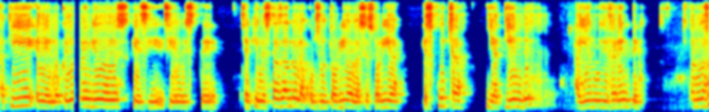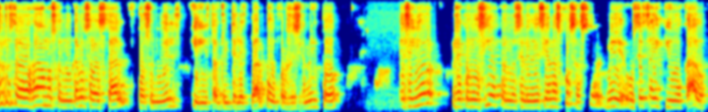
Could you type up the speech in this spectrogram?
Aquí eh, lo que yo he aprendido es que si, si, el, este, si a quien le estás dando la consultoría o la asesoría escucha y atiende, ahí es muy diferente. Cuando nosotros trabajábamos con don Carlos Abascal, por su nivel tanto intelectual como profesional y todo, el señor reconocía cuando se le decían las cosas. Mire, usted está equivocado.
